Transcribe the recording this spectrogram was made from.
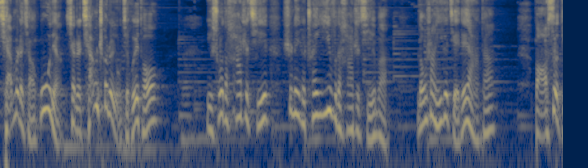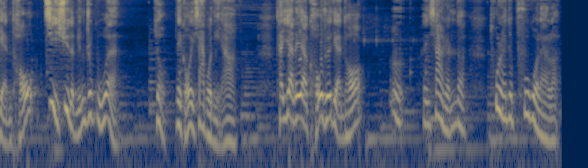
前面的小姑娘向着强撑着勇气回头。你说的哈士奇是那个穿衣服的哈士奇吧？楼上一个姐姐养的。宝四点头，继续的明知故问：“哟，那狗也吓过你啊？”他咽了咽口水，点头：“嗯，很吓人的，突然就扑过来了，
